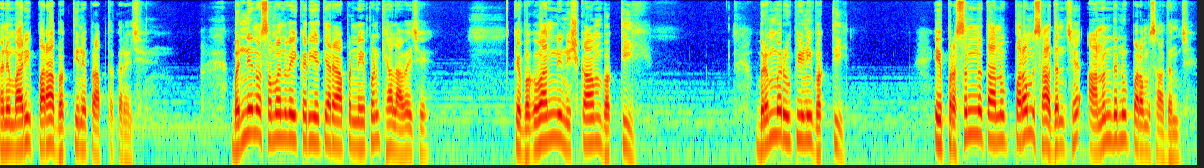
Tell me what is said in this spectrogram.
અને મારી પરાભક્તિને પ્રાપ્ત કરે છે. બંનેનો સમન્વય કરીએ ત્યારે આપણને એ પણ ખ્યાલ આવે છે કે ભગવાનની નિષ્કામ ભક્તિ, બ્રહ્મરૂપિણી ભક્તિ એ પ્રસન્નતાનું પરમ સાધન છે, આનંદનું પરમ સાધન છે.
